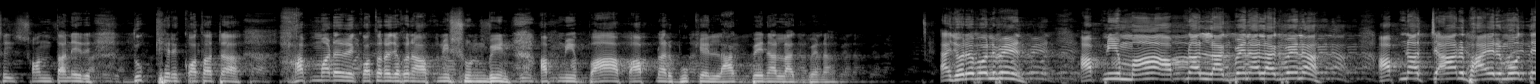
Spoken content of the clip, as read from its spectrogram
সেই সন্তানের দুঃখের কথাটা, হাফ মার্ডারের কথাটা যখন আপনি শুনবেন, আপনি বাপ আপনার বুকে লাগবে না লাগবে না। জোরে বলবেন, আপনি মা আপনার লাগবে না লাগবে না। আপনার চার ভাইয়ের মধ্যে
